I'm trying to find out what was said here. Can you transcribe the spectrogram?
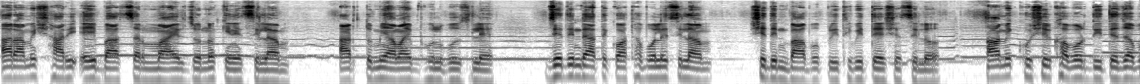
আর আমি শাড়ি এই বাচ্চার মায়ের জন্য কিনেছিলাম। আর তুমি আমায় ভুল বুঝলে। যেদিন রাতে কথা বলেছিলাম, সেদিন বাবু পৃথিবীতে এসেছিল। আমি খুশির খবর দিতে যাব,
